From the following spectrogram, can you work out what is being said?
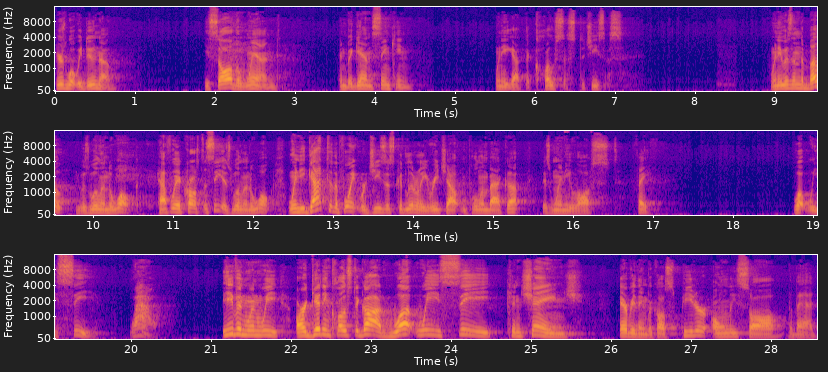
Here's what we do know he saw the wind and began sinking when he got the closest to Jesus. When he was in the boat, he was willing to walk. Halfway across the sea, was willing to walk. When he got to the point where Jesus could literally reach out and pull him back up, is when he lost faith. What we see, wow, even when we are getting close to God, what we see can change everything because Peter only saw the bad.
